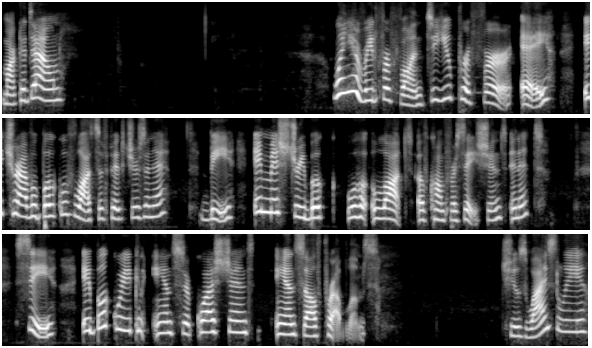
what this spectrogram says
Mark it down. When you read for fun, do you prefer A. A travel book with lots of pictures in it? B. A mystery book with lots of conversations in it? C. A book where you can answer questions and solve problems. Choose wisely.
